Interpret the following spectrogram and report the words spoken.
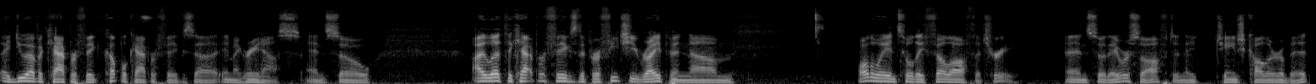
I, I do have a caprifig, a couple caprifigs uh, in my greenhouse, and so I let the capra figs, the Profichi, ripen um, all the way until they fell off the tree, and so they were soft and they changed color a bit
